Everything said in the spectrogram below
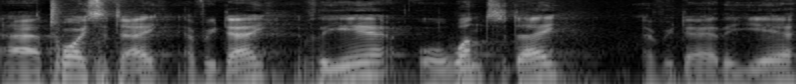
uh, twice a day, every day of the year, or once a day, every day of the year,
